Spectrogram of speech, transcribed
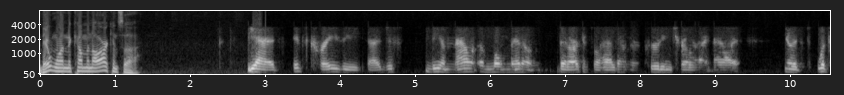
they're wanting to come into Arkansas. Yeah, it's, it's crazy. Uh, just the amount of momentum that Arkansas has on the recruiting trail right now. It, You know, it's, what's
